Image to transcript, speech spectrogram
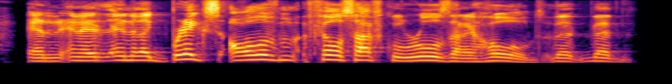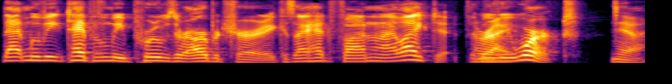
and and it, and it like breaks all of philosophical rules that I hold. That that that movie type of movie proves are arbitrary because I had fun and I liked it. The movie Right. worked, yeah,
